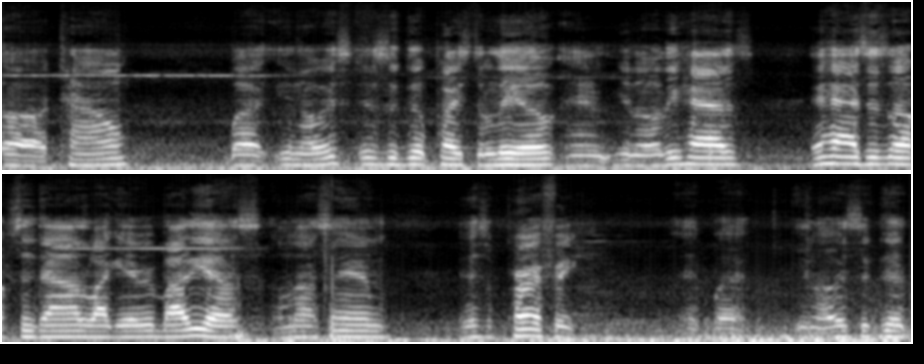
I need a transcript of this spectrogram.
uh, town, but you know it's it's a good place to live, and you know it has it has its ups and downs like everybody else. I'm not saying it's perfect, but you know it's a good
